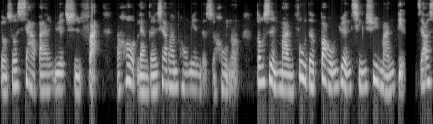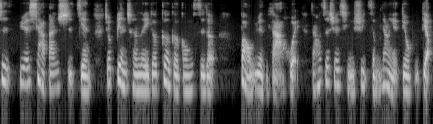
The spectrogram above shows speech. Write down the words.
有时候下班约吃饭，然后两个人下班碰面的时候呢，都是满腹的抱怨，情绪满点。只要是约下班时间，就变成了一个各个公司的抱怨大会。然后这些情绪怎么样也丢不掉，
